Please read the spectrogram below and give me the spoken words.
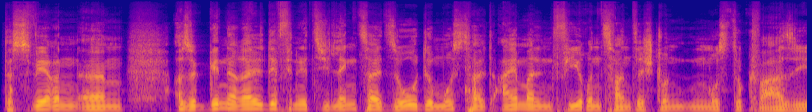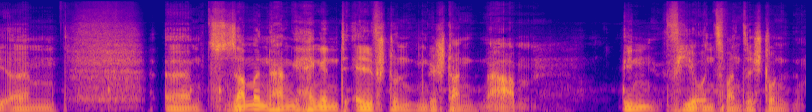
Das wären, ähm, also generell definiert sich Lenkzeit so, du musst halt einmal in 24 Stunden musst du quasi ähm, ähm, zusammenhängend elf Stunden gestanden haben. In 24 Stunden.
